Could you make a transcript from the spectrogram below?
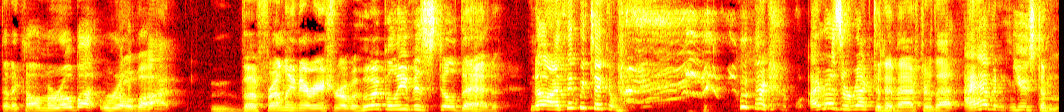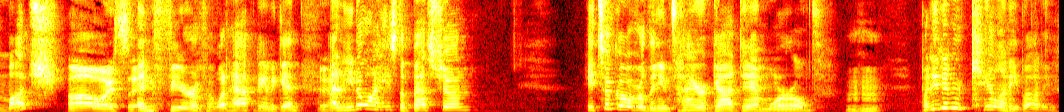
Did I call him a robot? Robot. The friendly narration robot, who I believe is still dead. No, I think we take him. I resurrected him after that. I haven't used him much Oh, I see. in fear of what happening again. Yeah. And you know why he's the best, John? He took over the entire goddamn world. Mm-hmm. But he didn't kill anybody.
